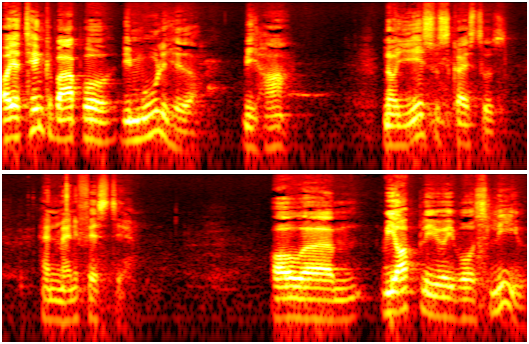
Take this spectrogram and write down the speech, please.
Og jeg tænker bare på de muligheder, vi har, når Jesus Kristus, han manifesterer. Og øh, vi oplever i vores liv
